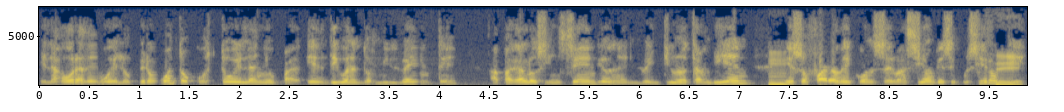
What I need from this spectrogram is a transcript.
en las horas de vuelo, pero ¿cuánto costó el año, eh, digo en el 2020, apagar los incendios, en el 21 también, mm. esos faros de conservación que se pusieron, que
